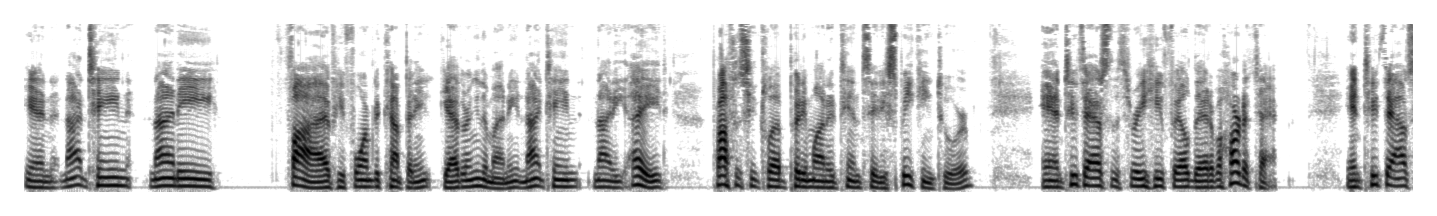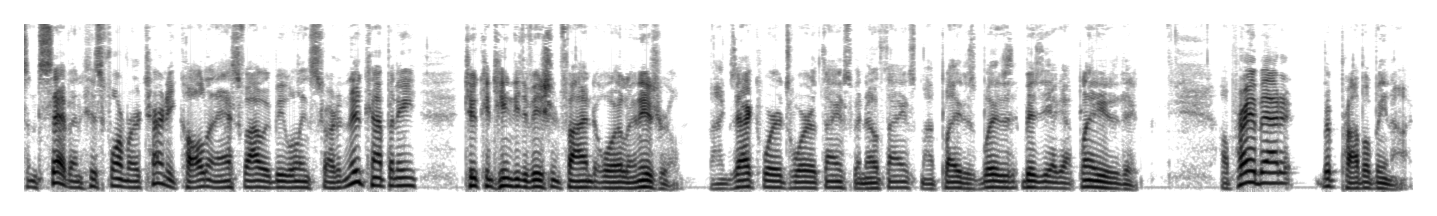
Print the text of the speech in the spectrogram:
in 1995, he formed a company gathering the money. In 1998, Prophecy Club put him on a 10 city speaking tour. And 2003, he fell dead of a heart attack. In 2007, his former attorney called and asked if I would be willing to start a new company to continue the vision find oil in Israel. My exact words were, thanks, but no thanks. My plate is busy. I got plenty to do. I'll pray about it, but probably not.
